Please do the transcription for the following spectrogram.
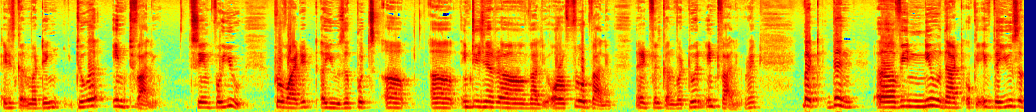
it is converting to a int value same for you provided a user puts a, a integer uh, value or a float value then it will convert to an int value right but then uh, we knew that okay if the user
